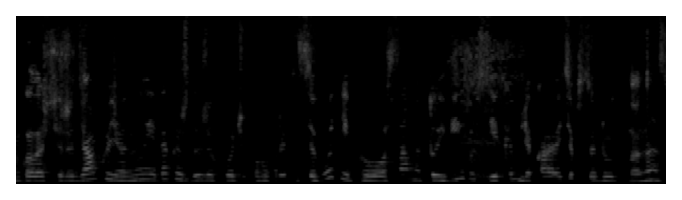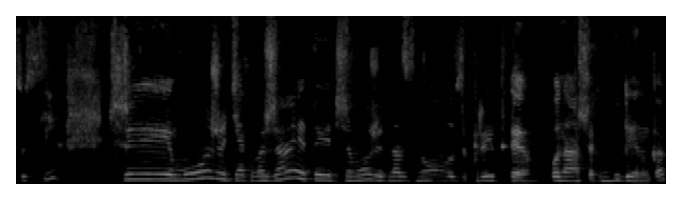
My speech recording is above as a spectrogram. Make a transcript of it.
Микола, щиро дякую. Ну і також дуже хочу поговорити сьогодні про саме той вірус, яким лякають абсолютно нас усіх. Чи можуть, як вважаєте, чи можуть нас знову закрити по наших будинках,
